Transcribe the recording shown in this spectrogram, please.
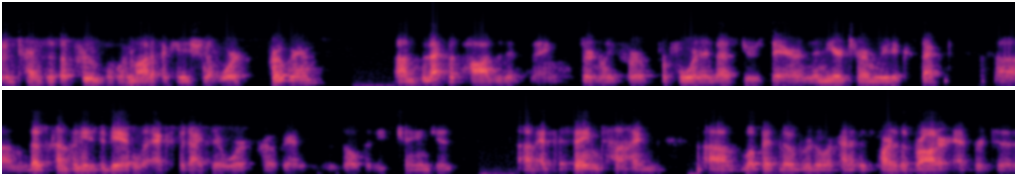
in terms of approval and modification of work programs. Um, so that's a positive thing, certainly for, for foreign investors there. In the near term, we'd expect um, those companies to be able to expedite their work programs as a result of these changes. Um, at the same time, um, Lopez Obrador, kind of as part of the broader effort to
